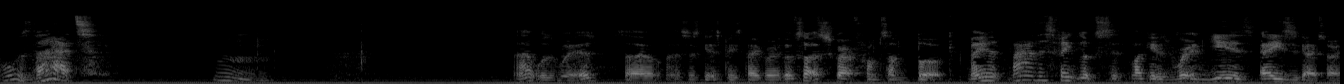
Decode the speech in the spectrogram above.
What was that? Hmm. That was weird. So let's just get this piece of paper. It looks like a scrap from some book. Man, man, this thing looks like it was written years, ages ago. Sorry.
